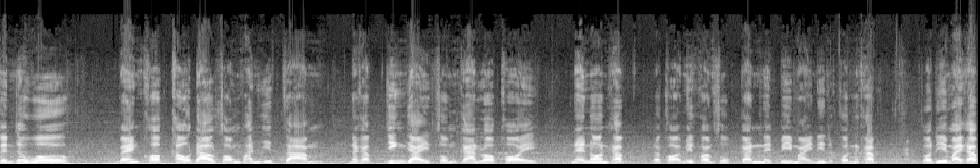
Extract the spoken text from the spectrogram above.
Central World Bangkok Countdown 2023 นะครับ ยิ่งใหญ่สมการรอคอยแน่นอนครับ และขอให้มีความสุขกันในปีใหม่นี้ทุกคนนะครับครับสวัสดีใหม่ครับ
